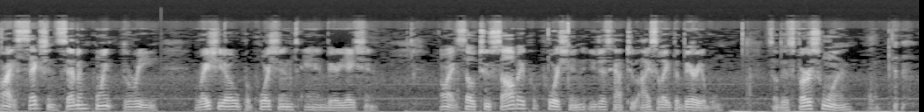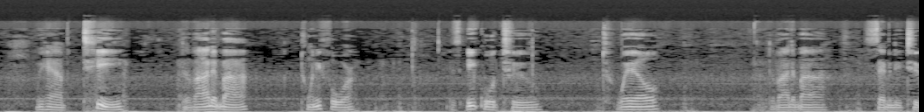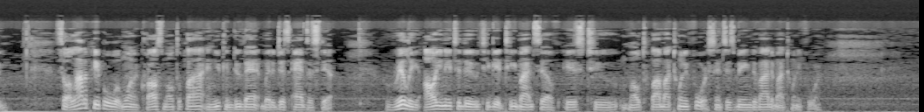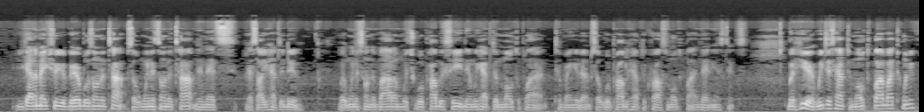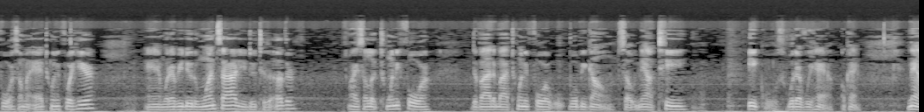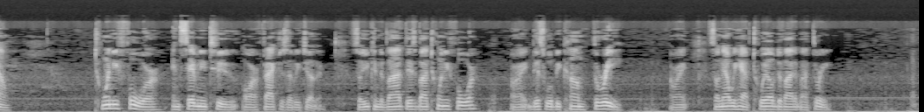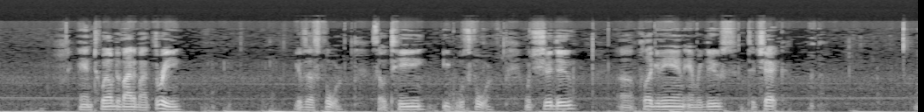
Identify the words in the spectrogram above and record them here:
All right, section 7.3 ratio, proportions, and variation. All right, so to solve a proportion, you just have to isolate the variable. So this first one, we have t divided by 24 is equal to 12 divided by 72. So a lot of people would want to cross multiply and you can do that but it just adds a step. Really all you need to do to get t by itself is to multiply by 24 since it's being divided by 24. You got to make sure your variable is on the top. So when it's on the top then that's that's all you have to do. But when it's on the bottom, which we'll probably see, then we have to multiply to bring it up. So we'll probably have to cross multiply in that instance. But here, we just have to multiply by 24. So I'm going to add 24 here and whatever you do to one side you do to the other. Alright so look 24 divided by 24 will be gone. So now t equals whatever we have. Okay. Now 24 and 72 are factors of each other. So you can divide this by 24 alright this will become 3 alright so now we have 12 divided by 3 and 12 divided by 3 gives us 4. So t equals 4. What you should do, uh, plug it in and reduce to check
